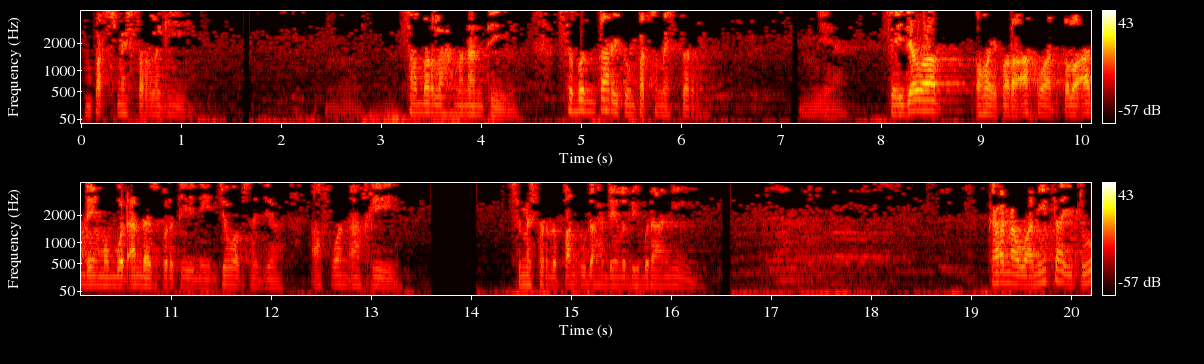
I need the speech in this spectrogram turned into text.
Empat semester lagi. Sabarlah menanti. Sebentar itu empat semester. Ya. Saya jawab, oh para akhwat, kalau ada yang membuat anda seperti ini, jawab saja, afwan akhi. Semester depan udah ada yang lebih berani. Karena wanita itu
